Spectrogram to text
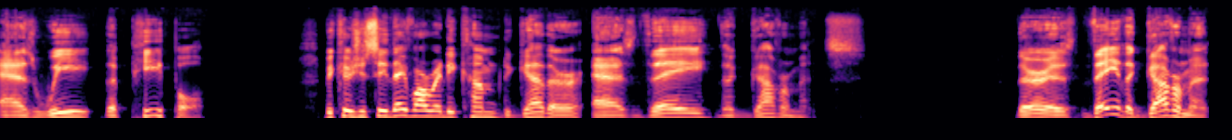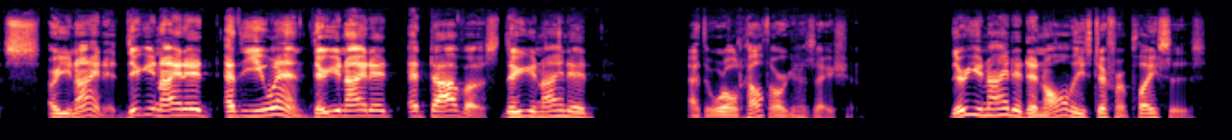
as we, the people. Because you see, they've already come together as they, the governments. There is, they, the governments, are united. They're united at the UN. They're united at Davos. They're united at the World Health Organization. They're united in all these different places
